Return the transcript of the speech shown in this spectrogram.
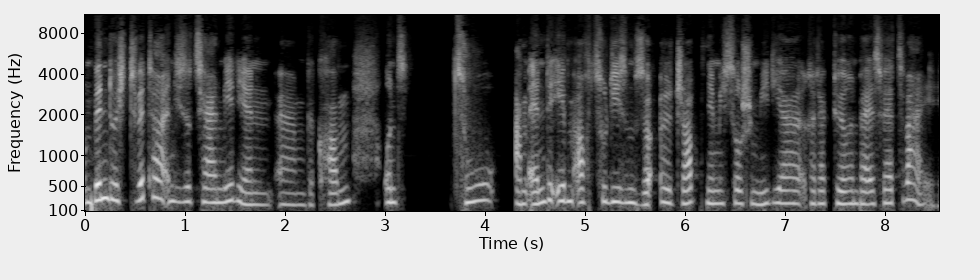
und bin durch Twitter in die sozialen Medien ähm, gekommen und zu am Ende eben auch zu diesem so äh, Job, nämlich Social Media Redakteurin bei SWR 2.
